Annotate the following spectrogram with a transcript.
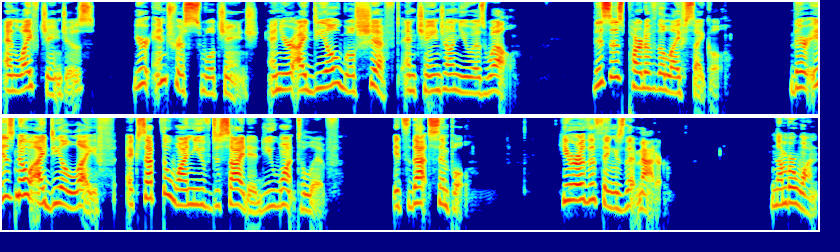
and life changes, your interests will change and your ideal will shift and change on you as well. This is part of the life cycle. There is no ideal life except the one you've decided you want to live. It's that simple. Here are the things that matter. Number one,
